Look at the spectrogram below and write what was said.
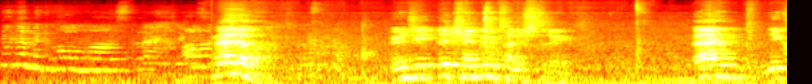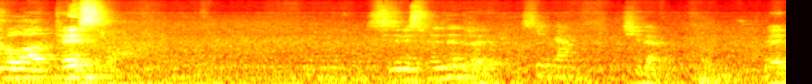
Ne demek olmazdı? Bence Ama Merhaba. Öncelikle kendimi tanıştırayım. Ben Nikola Tesla. Sizin isminiz nedir acaba? Çiğdem. Çiğdem. Evet,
